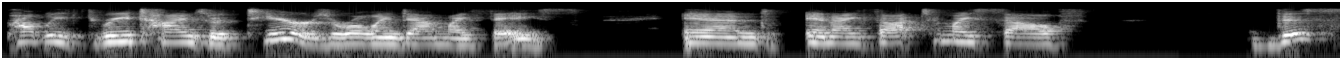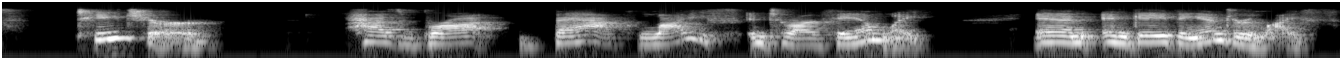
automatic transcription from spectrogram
probably three times with tears rolling down my face. And and i thought to myself this teacher has brought back life into our family and and gave andrew life.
